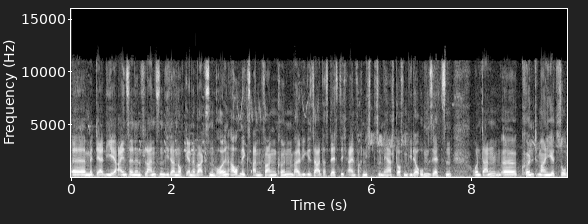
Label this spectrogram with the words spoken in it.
äh, mit der die einzelnen Pflanzen, die dann noch gerne wachsen wollen, auch nichts anfangen können, weil wie gesagt, das lässt sich einfach nicht zu Nährstoffen wieder umsetzen. Und dann äh, könnte man jetzt so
